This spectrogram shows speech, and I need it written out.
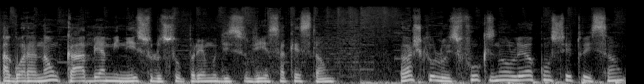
Agora, não cabe a ministro do Supremo decidir essa questão. Eu acho que o Luiz Fux não leu a Constituição.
